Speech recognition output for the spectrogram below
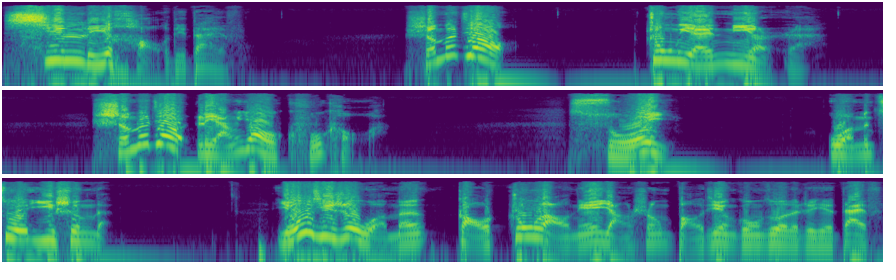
心里好的大夫。什么叫忠言逆耳啊？什么叫良药苦口啊？所以，我们做医生的，尤其是我们搞中老年养生保健工作的这些大夫，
